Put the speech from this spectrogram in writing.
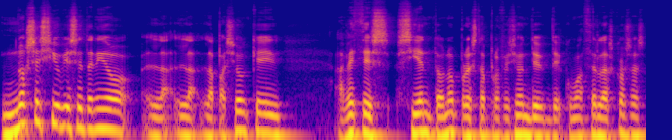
no sé si hubiese tenido la, la, la pasión que a veces siento ¿no? por esta profesión de, de, cómo hacer las cosas.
